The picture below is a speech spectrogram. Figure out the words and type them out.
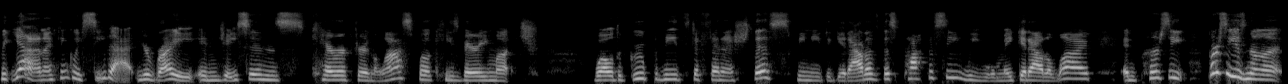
But yeah, and I think we see that. You're right. In Jason's character in the last book, he's very much well, the group needs to finish this. We need to get out of this prophecy. We will make it out alive. And Percy, Percy is not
